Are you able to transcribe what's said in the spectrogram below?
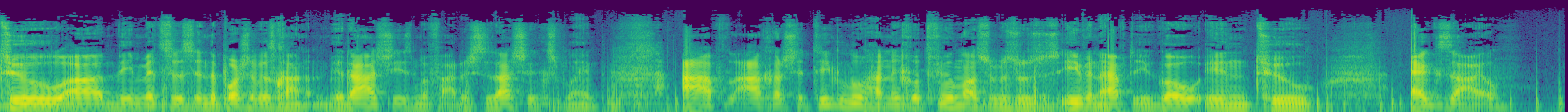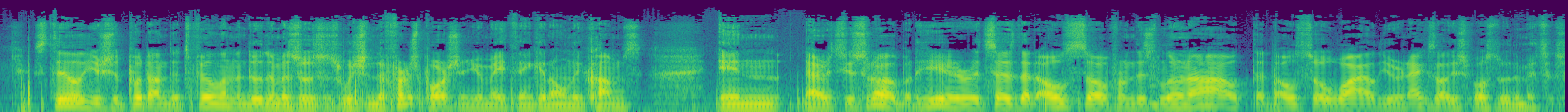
to uh, the mitzvahs in the portion of Chanon. Rashi is mefarish. Rashi explained, af la'achar shetiglu hanichot fil nasu mezuzas. Even after you go into exile, still you should put on the tefillin and do the mezuzahs, which in the first portion you may think it only comes in Eretz Yisrael, but here it says that also from this learn out that also while you're in exile you're supposed to do the mitzvahs.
